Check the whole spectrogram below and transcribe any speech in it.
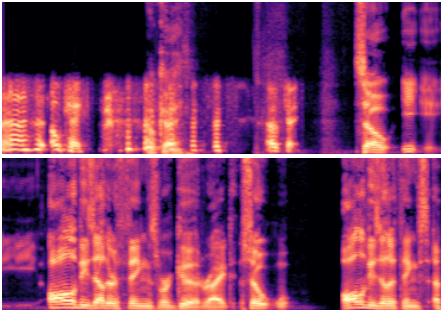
uh, okay. Okay. okay. So all of these other things were good, right? So all of these other things uh,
